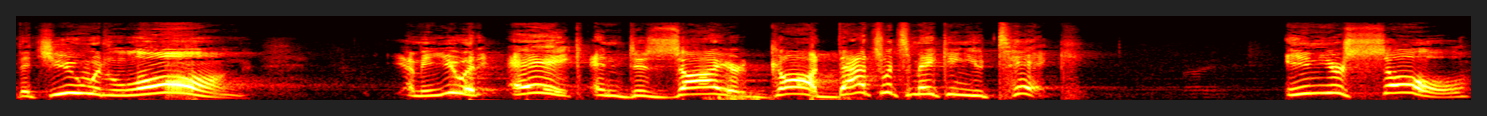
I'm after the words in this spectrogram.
that you would long. I mean, you would ache and desire God. That's what's making you tick in your soul,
